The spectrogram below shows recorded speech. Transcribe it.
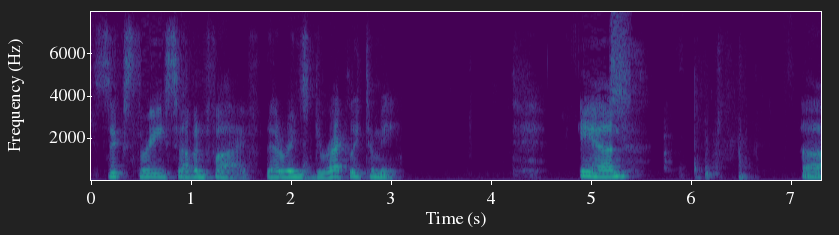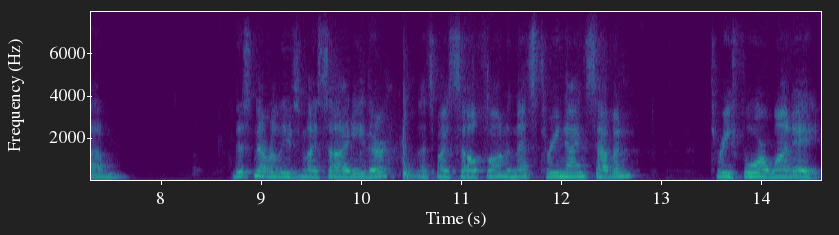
6375. That rings directly to me. And um, this never leaves my side either. That's my cell phone, and that's 397 3418.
